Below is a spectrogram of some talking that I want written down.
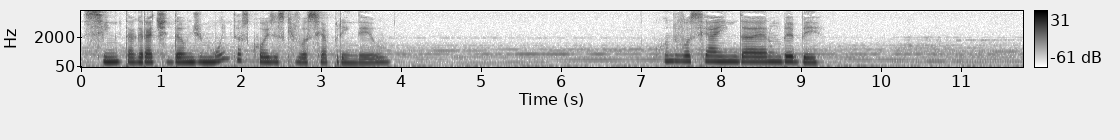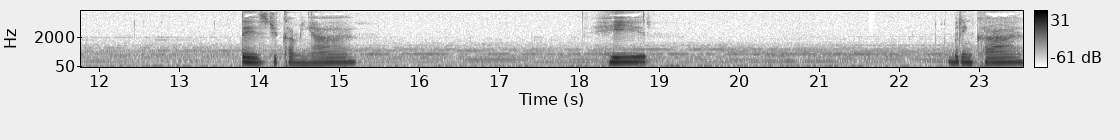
Sinta a gratidão de muitas coisas que você aprendeu quando você ainda era um bebê. Desde caminhar, rir, brincar,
